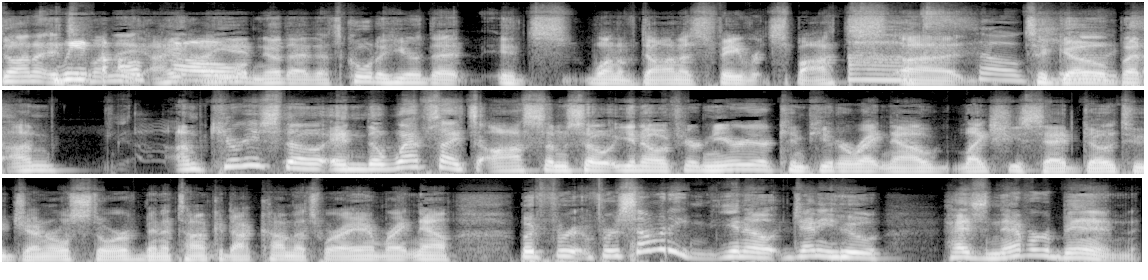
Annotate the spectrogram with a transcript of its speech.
Donna, it's We've funny. I, I didn't know that. That's cool to hear that it's one of Donna's favorite spots Oh, uh, so to go. But I'm I'm curious though, and the website's awesome. So, you know, if you're near your computer right now, like she said, go to general store of Minnetonka.com. That's where I am right now. But for, for somebody, you know, Jenny, who has never been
